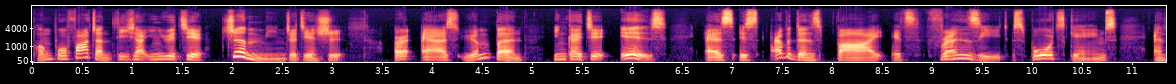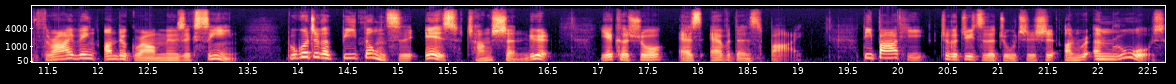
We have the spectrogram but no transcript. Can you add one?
蓬勃发展的地下音乐界证明这件事，而 as 原本应该接 is，as is evidenced by its frenzied sports games and thriving underground music scene。 不过这个 be 动词 is 常省略，也可说 as evidence by。第八题，这个句子的主词是 unrules，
